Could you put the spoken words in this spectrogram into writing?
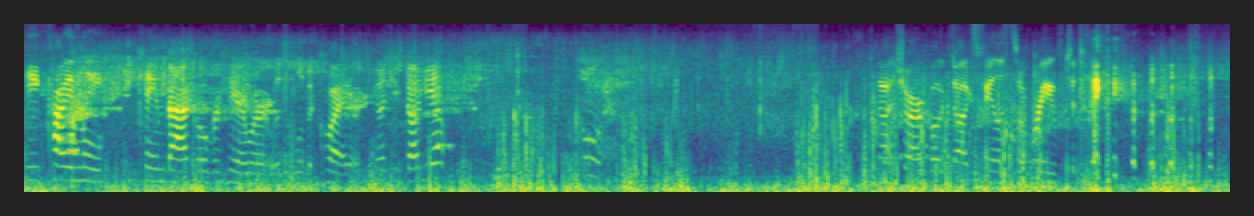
he kindly came back over here where it was a little bit quieter. You want to take doggy up? Oh. Not sure our boat dog's feeling so brave today.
